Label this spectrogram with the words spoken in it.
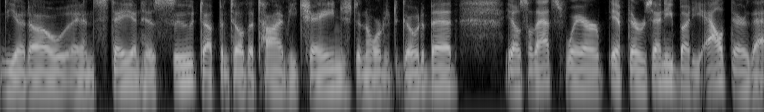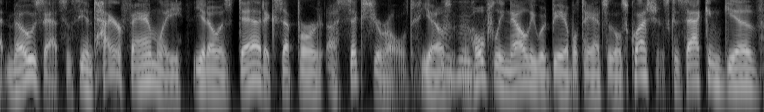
you know, and stay in his suit up until the time he changed in order to go to bed? You know, so that's where if there's anybody out there that knows that, since the entire family, you know, is dead except for a six year old, you know, mm-hmm. hopefully Nellie would be able to answer those questions because that can give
